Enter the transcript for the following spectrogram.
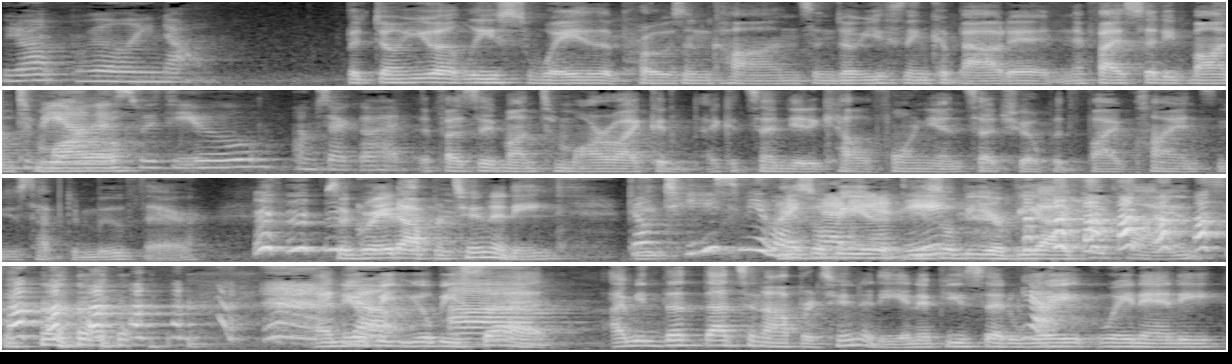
we don't really know. But don't you at least weigh the pros and cons, and don't you think about it? And if I said Yvonne tomorrow, to be honest with you, I'm sorry. Go ahead. If I said Yvonne tomorrow, I could I could send you to California and set you up with five clients, and you just have to move there. it's a great opportunity. Don't tease me like that, your, Andy. These will be your VIP clients, and you'll no, be you'll be set. I mean that that's an opportunity. And if you said, yeah. "Wait, wait, Andy,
